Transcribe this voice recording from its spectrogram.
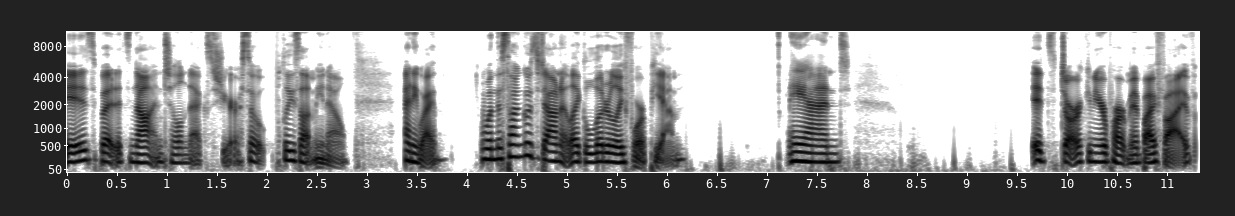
is, but it's not until next year. So please let me know. Anyway, when the sun goes down at like literally 4 p.m., and it's dark in your apartment by five.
